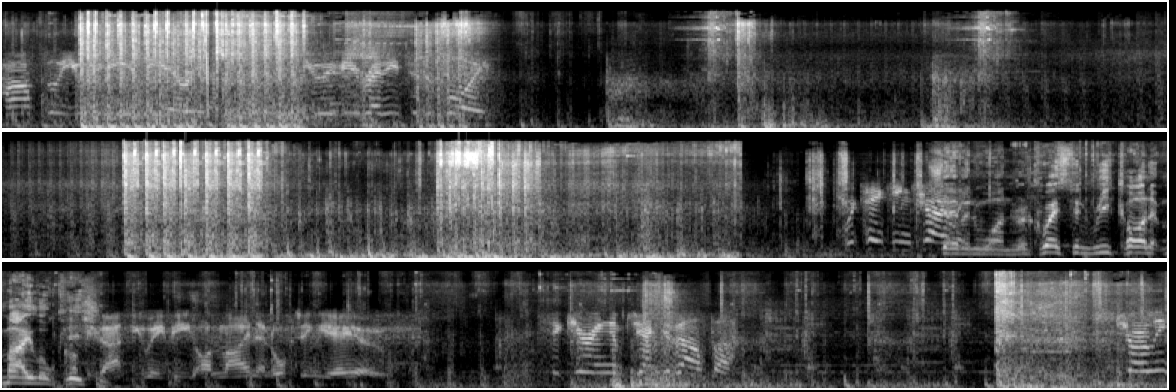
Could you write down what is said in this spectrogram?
Hostile UAV in the area. UAV ready to deploy. We're taking Charlie. 7-1, requesting recon at my Copy location. that. UAV online and orbiting the AO. Securing objective Alpha. Charlie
